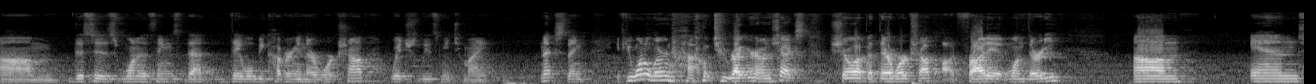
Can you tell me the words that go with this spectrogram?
Um, this is one of the things that they will be covering in their workshop, which leads me to my next thing. If you want to learn how to write your own checks, show up at their workshop on Friday at 1.30. And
